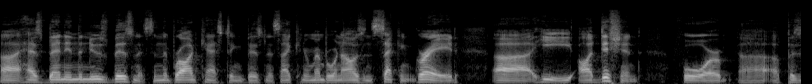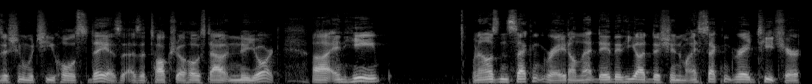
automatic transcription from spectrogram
uh, has been in the news business, in the broadcasting business. I can remember when I was in second grade, uh, he auditioned for a position which he holds today as, as a talk show host out in New York, and he when I was in second grade, on that day that he auditioned, my second grade teacher,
